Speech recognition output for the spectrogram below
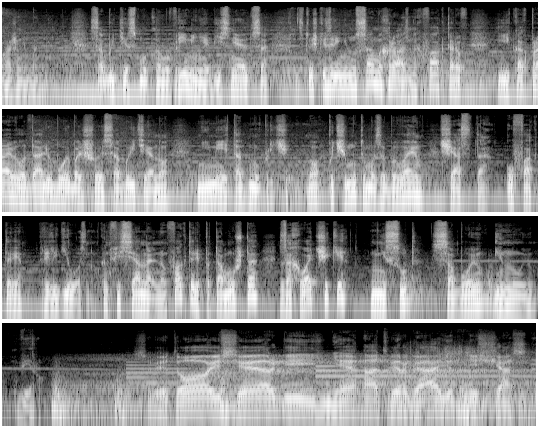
важный момент. События смутного времени объясняются с точки зрения ну, самых разных факторов. И, как правило, да, любое большое событие, оно не имеет одну причину. Но почему-то мы забываем часто о факторе религиозном, конфессиональном факторе, потому что захватчики несут с собою иную веру. Святой Сергий не отвергает несчастных.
